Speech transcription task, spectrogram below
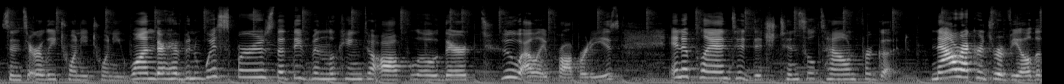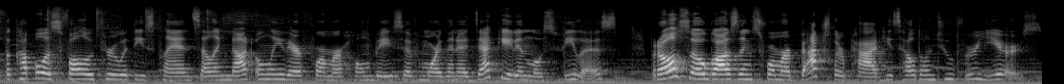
Since early 2021, there have been whispers that they've been looking to offload their two LA properties in a plan to ditch Tinseltown for good. Now records reveal that the couple has followed through with these plans, selling not only their former home base of more than a decade in Los Feliz, but also Gosling's former bachelor pad he's held onto for years.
